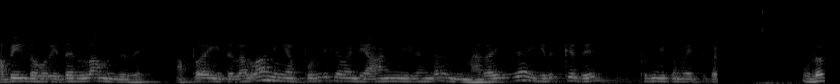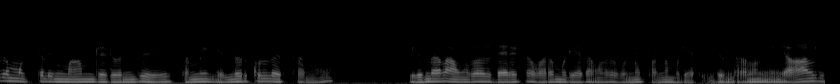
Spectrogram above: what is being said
அப்படின்ற ஒரு இதெல்லாம் இருந்தது. அப்போ இதிலெல்லாம் நீங்கள் புரிஞ்சிக்க வேண்டிய ஆன்மீகங்கள் நிறைய இருக்குது. புரிஞ்சிக்க முயற்சி பண்ண உலக மக்களின் மாம்ரேடு வந்து தமிழ் எல்லோருக்குள்ளே இருக்காங்க. இருந்தாலும் அவங்களால டைரெக்டாக வர முடியாது. அவங்களால ஒன்றும் பண்ண முடியாது. இருந்தாலும் நீங்கள் ஆழ்ந்து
